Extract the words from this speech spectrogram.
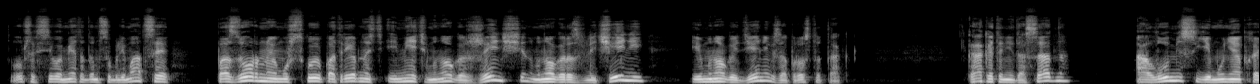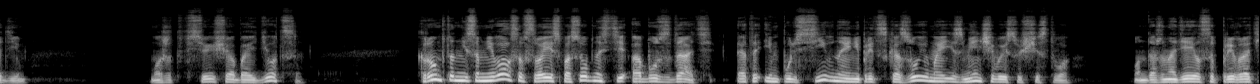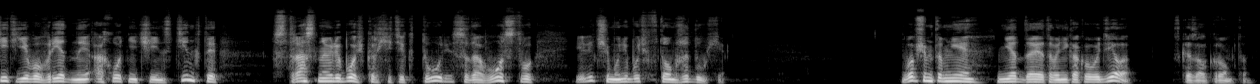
лучше всего методом сублимации, позорную мужскую потребность иметь много женщин, много развлечений и много денег за просто так. Как это недосадно, а Лумис ему необходим — может, все еще обойдется? Кромптон не сомневался в своей способности обуздать это импульсивное, непредсказуемое, изменчивое существо. Он даже надеялся превратить его вредные охотничьи инстинкты в страстную любовь к архитектуре, садоводству или чему-нибудь в том же духе. «В общем-то, мне нет до этого никакого дела», — сказал Кромптон.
